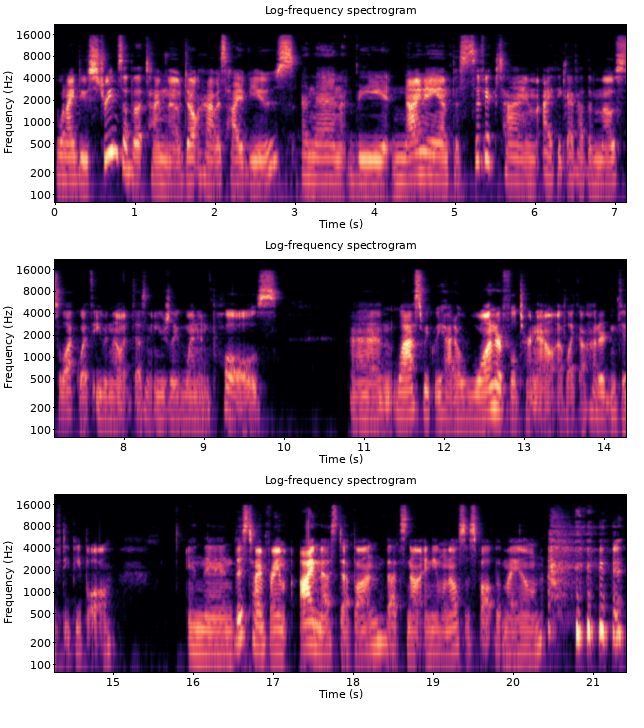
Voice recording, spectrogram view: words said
when I do streams at that time, though, don't have as high views. And then the 9 a.m. Pacific time, I think I've had the most luck with, even though it doesn't usually win in polls. Um, last week we had a wonderful turnout of like 150 people. And then this time frame I messed up on. That's not anyone else's fault but my own.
